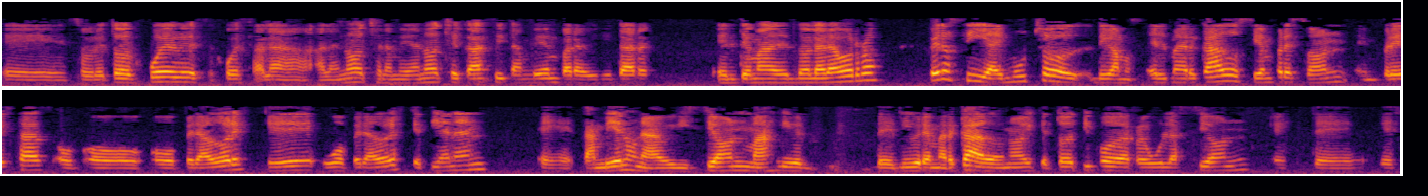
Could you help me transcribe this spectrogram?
eh, sobre todo el jueves, el jueves a la, a la noche, a la medianoche casi también para habilitar el tema del dólar ahorro. Pero sí, hay mucho, digamos, el mercado siempre son empresas o, operadores que, u operadores que tienen eh, también una visión más libre, de libre mercado, ¿no? Y que todo tipo de regulación este, es,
